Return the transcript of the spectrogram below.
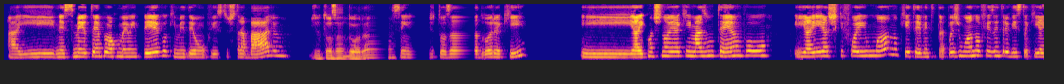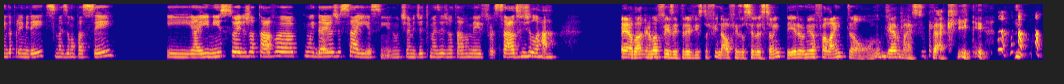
Aí, nesse meio tempo, eu arrumei um emprego que me deu um visto de trabalho, De tosadora. assim, de tosadora aqui. E aí continuei aqui mais um tempo. E aí acho que foi um ano que teve. Depois de um ano eu fiz a entrevista aqui ainda para Emirates, mas eu não passei. E aí nisso ele já estava com ideias de sair, assim. Ele não tinha me dito, mas ele já estava meio forçado de lá. Ela, ela fez a entrevista final, fez a seleção inteira. Eu não ia falar, então, eu não quero mais ficar aqui.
